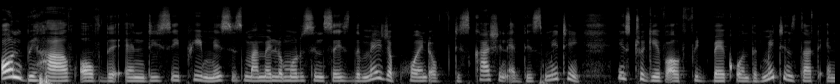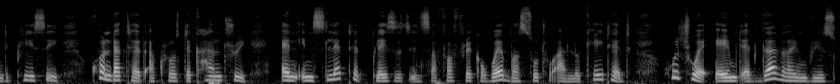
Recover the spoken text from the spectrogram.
On behalf of the NDPC, Mrs. Mamelo Morrison says the major point of discussion at this meeting is to give out feedback on the meetings that NDPC conducted across the country and in selected places in South Africa where Basotho are located, which were aimed at gathering views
